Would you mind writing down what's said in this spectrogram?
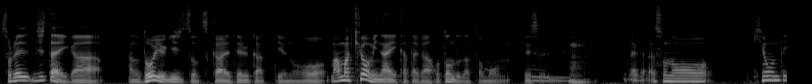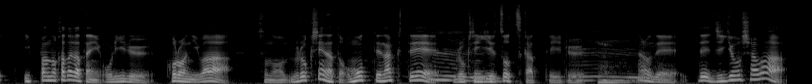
それ自体があのどういう技術を使われてるかっていうのを、まあ、あんま興味ない方がほとんどだと思うんです。だからその基本的一般の方々に降りる頃にはそのブロックチェーンだと思ってなくてブロックチェーン技術を使っている、なのでで事業者は、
